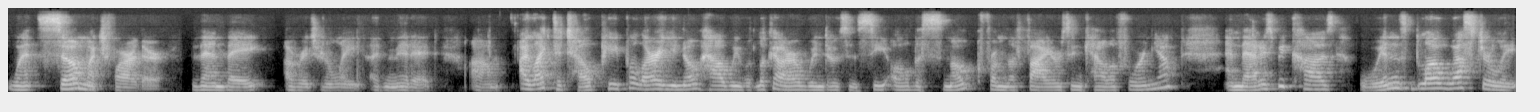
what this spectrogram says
went so much farther than they originally admitted. Um, I like to tell people, Larry, you know how we would look out our windows and see all the smoke from the fires in California? And that is because winds blow westerly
